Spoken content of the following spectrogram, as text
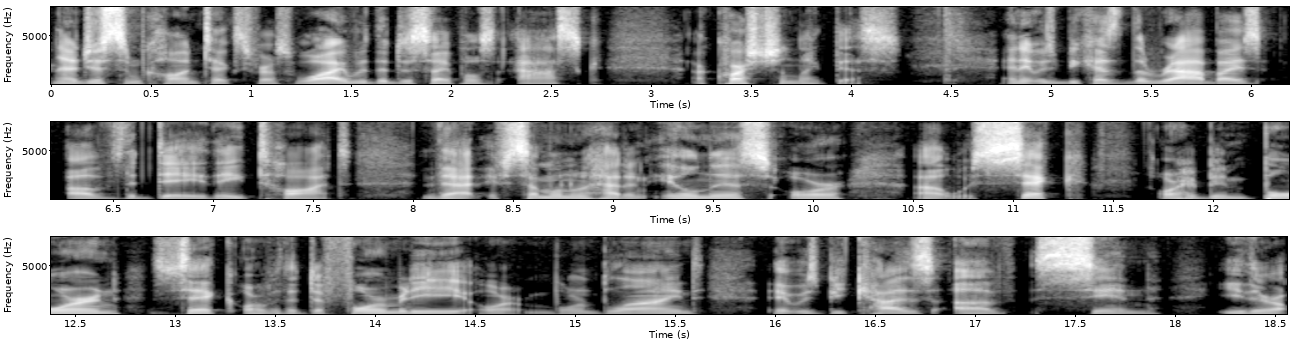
Now, just some context for us. Why would the disciples ask a question like this? And it was because the rabbis of the day, they taught that if someone had an illness or uh, was sick, or had been born sick or with a deformity or born blind, it was because of sin, either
